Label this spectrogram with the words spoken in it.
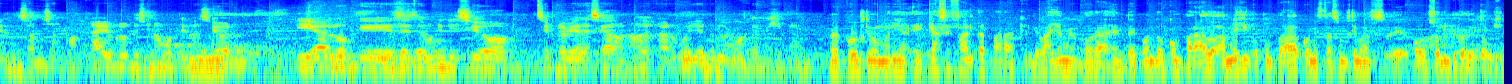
en mis hombros, al contrario, creo que es una motivación y algo que desde un inicio siempre había deseado, ¿no? Dejar huella en el deporte mexicano. Por último, María, eh, ¿qué hace falta para que le vaya mejor a, en Taekwondo comparado a México, comparado con estas últimas eh, Juegos Olímpicos de Tokio?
